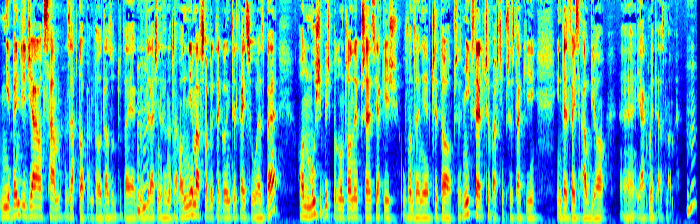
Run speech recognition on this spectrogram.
nie będzie działał sam z laptopem, to od razu tutaj jakby mhm. wyraźnie zaznaczam. On nie ma w sobie tego interfejsu USB, on musi być podłączony przez jakieś urządzenie, czy to przez mikser, czy właśnie przez taki interfejs audio, e, jak my teraz mamy. Mhm.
